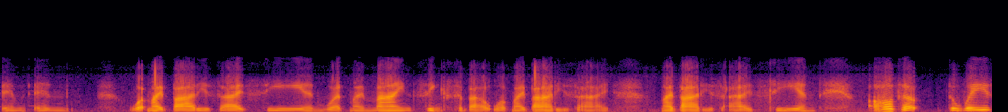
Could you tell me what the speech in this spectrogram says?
in, in what my body's eyes see and what my mind thinks about what my body's eye my body's eyes see. And all the the ways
